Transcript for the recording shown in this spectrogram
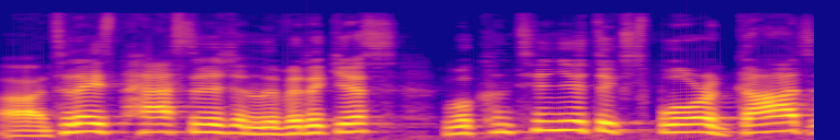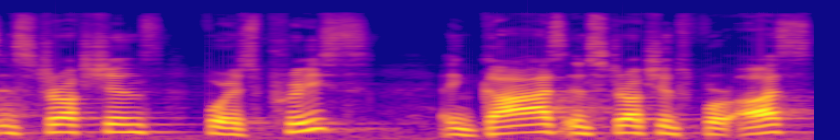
Uh, in today's passage in Leviticus, we will continue to explore God's instructions for his priests and God's instructions for us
